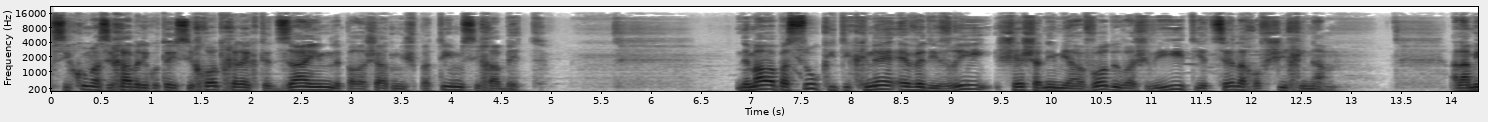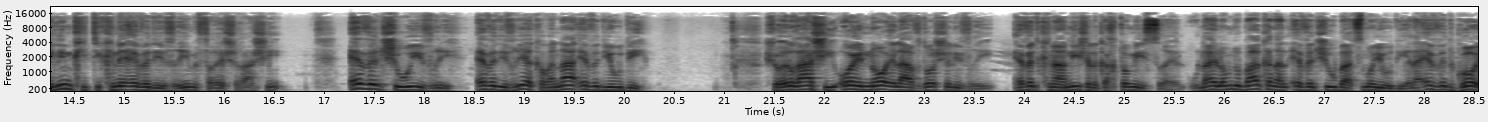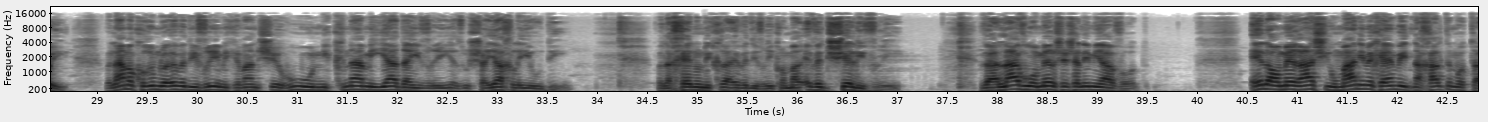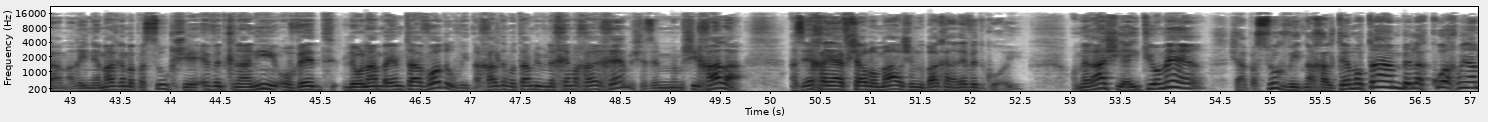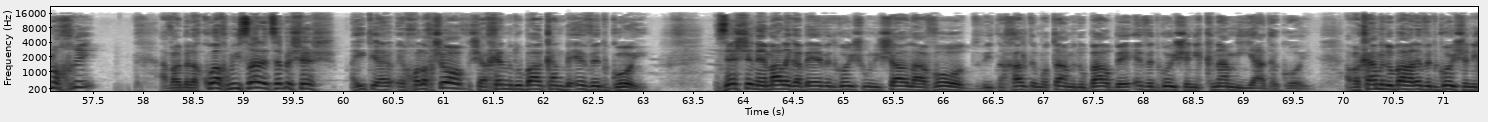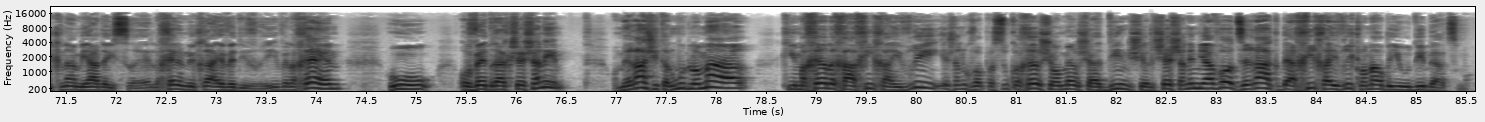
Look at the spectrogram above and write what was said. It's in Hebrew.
סיכום השיחה בליקוטי שיחות, חלק ט"ז לפרשת משפטים, שיחה ב'. נאמר בפסוק, כי תקנה עבד עברי, שש שנים יעבוד, ובשביעית יצא לחופשי חינם. על המילים כי תקנה עבד עברי, מפרש רש"י, עבד שהוא עברי. עבד עברי הכוונה עבד יהודי. שואל רש"י, או אינו אלא עבדו של עברי, עבד כנעני שלקחתו מישראל. אולי לא מדובר כאן על עבד שהוא בעצמו יהודי, אלא עבד גוי. ולמה קוראים לו עבד עברי? מכיוון שהוא נקנה מיד העברי, אז הוא שייך ליהודי. ולכן הוא נקרא עבד עברי, כלומר עבד של עברי. ועליו הוא אומר שש שנים יעבוד. אלא אומר רש"י, ומה אני מקיים והתנחלתם אותם? הרי נאמר גם בפסוק שעבד כנעני עובד לעולם בהם תעבודו, והתנחלתם אותם לבניכם אחריכם, שזה ממשיך הלאה. אז איך היה אפשר לומר שמדובר כאן על עבד גוי? אומר רש"י, הייתי אומר שהפסוק והתנחלתם אותם בלקוח מן הנוכרי. אבל בלקוח מישראל יצא בשש. הייתי יכול לחשוב שאכן מדובר כאן בעבד גוי. זה שנאמר לגבי עבד גוי שהוא נשאר לעבוד והתנחלתם אותם, מדובר בעבד גוי שנקנה מיד הגוי, אבל כאן מדובר על עבד גוי שנקנה מיד הישראל, לכן הוא נקרא עבד עברי, ולכן הוא עובד רק שש שנים. אומר רש"י, תלמוד לומר, כי ימכר לך אחיך העברי, יש לנו כבר פסוק אחר שאומר שהדין של שש שנים יעבוד זה רק באחיך העברי, כלומר ביהודי בעצמו.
